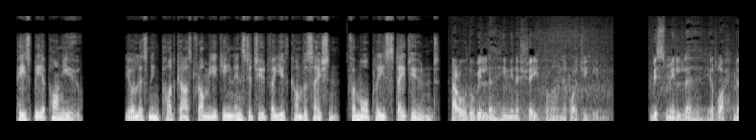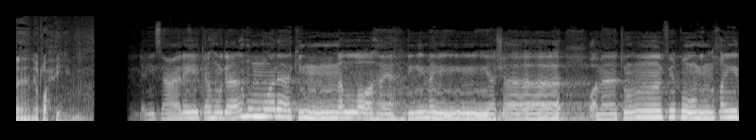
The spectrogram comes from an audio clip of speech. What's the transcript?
Peace be upon you. You're listening podcast from Yakin Institute for Youth Conversation. For more please stay tuned. أعوذ بالله من الشيطان الرجيم بسم الله الرحمن الرحيم ليس عليك هداهم ولكن الله يهدي من يشاء وما تنفقوا من خير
